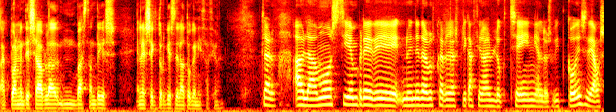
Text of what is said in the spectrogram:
actualmente se habla bastante es en el sector que es de la tokenización. Claro, hablamos siempre de no intentar buscarle la explicación al blockchain y a los bitcoins, digamos,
